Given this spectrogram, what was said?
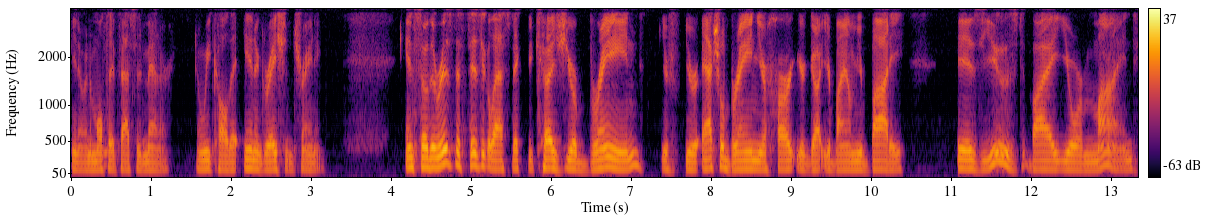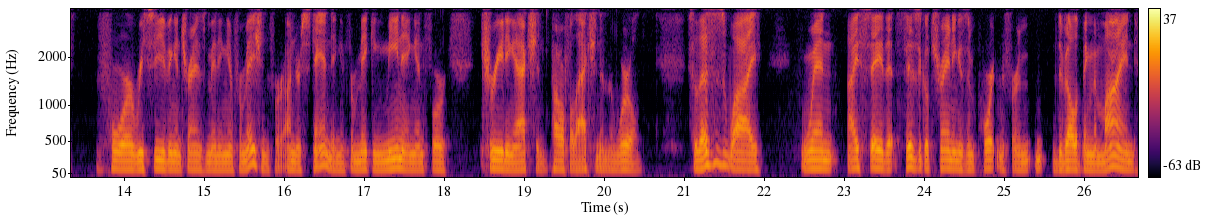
you know in a multifaceted manner and we call that integration training. And so there is the physical aspect because your brain, your your actual brain, your heart, your gut, your biome, your body is used by your mind for receiving and transmitting information, for understanding and for making meaning and for creating action, powerful action in the world. So this is why when I say that physical training is important for developing the mind,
